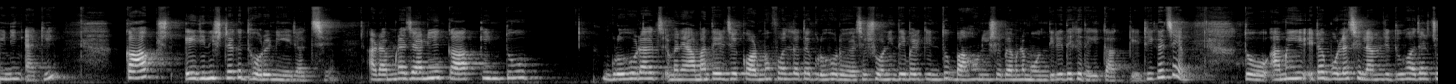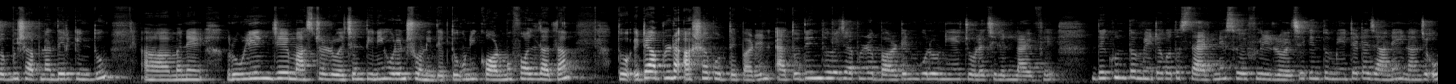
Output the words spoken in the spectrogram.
মিনিং একই। কাক এই জিনিসটাকে ধরে নিয়ে যাচ্ছে। আর আমরা জানি কাক কিন্তু গ্রহরাজ মানে আমাদের যে কর্মফলদাতা গ্রহ রয়েছে, শনিদেবের কিন্তু বাহন হিসেবে আমরা মন্দিরে দেখে থাকি কাককে, ঠিক আছে? তো আমি এটা বলেছিলাম যে দু হাজার চব্বিশ আপনাদের কিন্তু মানে রুলিং যে মাস্টার রয়েছেন তিনি হলেন শনিদেব, তো উনি কর্মফলদাতা। তো এটা আপনারা আশা করতে পারেন, এতদিন ধরে যে আপনারা বার্ডেনগুলো নিয়ে চলেছিলেন লাইফে দেখুন তো মেয়েটা কত স্যাডনেস হয়ে ফিল রয়েছে, কিন্তু মেয়েটা এটা জানেই না যে ও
